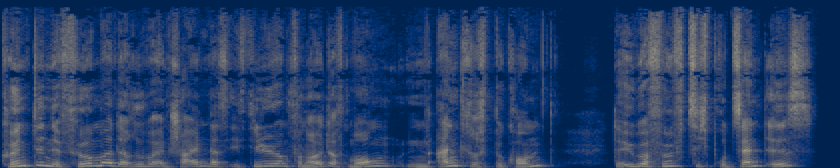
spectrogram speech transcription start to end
könnte eine Firma darüber entscheiden, dass Ethereum von heute auf morgen einen Angriff bekommt, der über 50% ist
